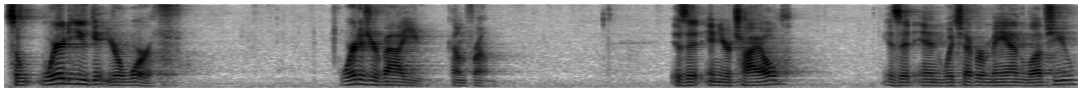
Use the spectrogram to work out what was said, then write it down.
So, where do you get your worth? Where does your value come from? Is it in your child? Is it in whichever man loves you?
